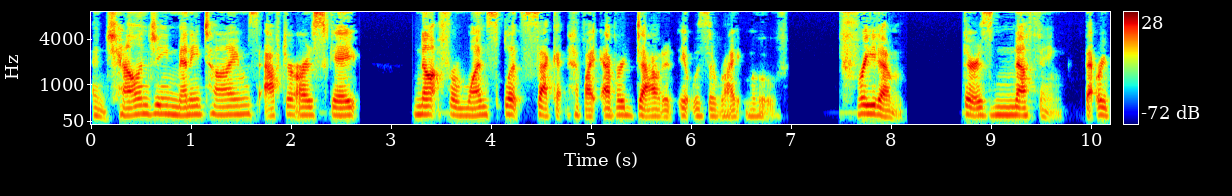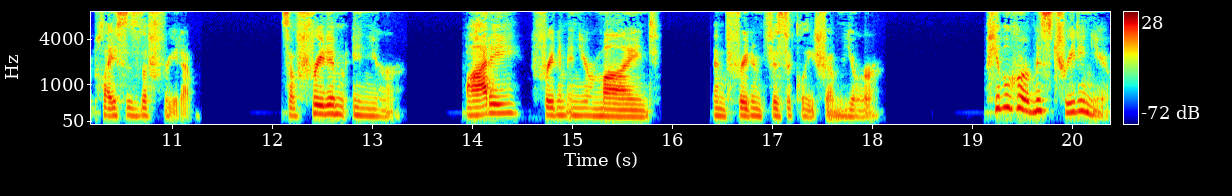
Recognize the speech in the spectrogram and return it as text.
and challenging many times after our escape, not for one split second have I ever doubted it was the right move. Freedom. There is nothing that replaces the freedom. So, freedom in your body, freedom in your mind, and freedom physically from your people who are mistreating you.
